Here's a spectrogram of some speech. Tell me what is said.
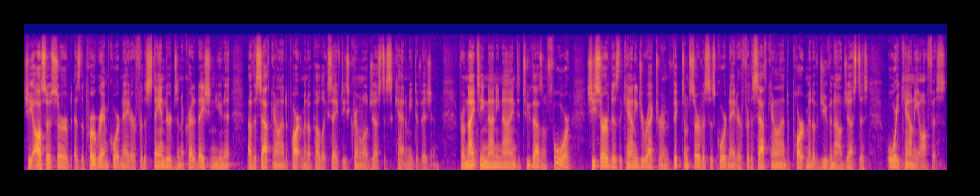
She also served as the Program Coordinator for the Standards and Accreditation Unit of the South Carolina Department of Public Safety's Criminal Justice Academy Division. From 1999 to 2004, she served as the County Director and Victim Services Coordinator for the South Carolina Department of Juvenile Justice, Horry County Office.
